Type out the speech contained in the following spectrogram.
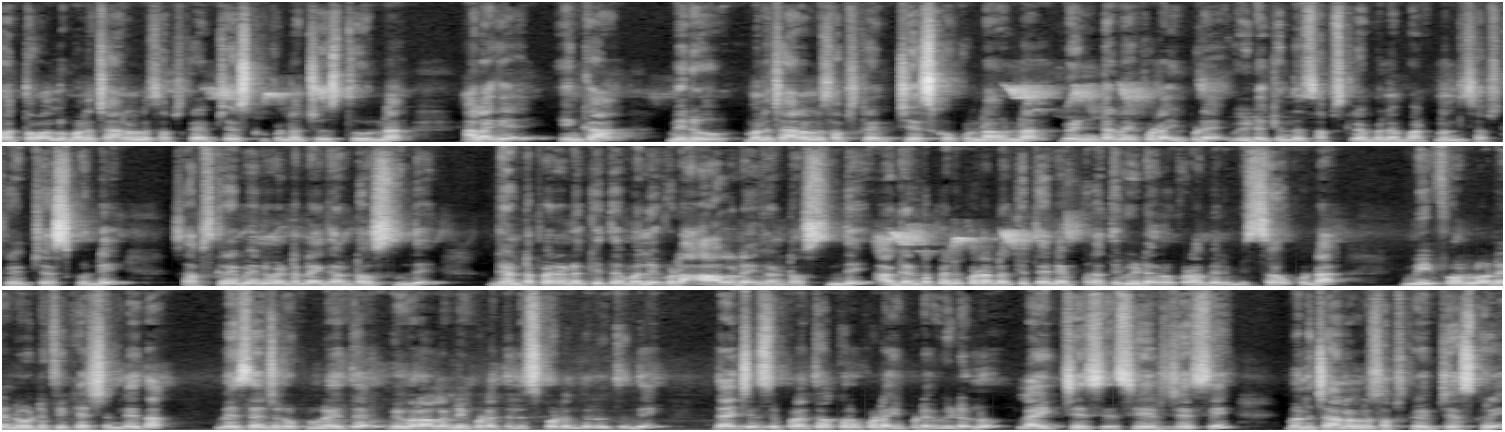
కొత్త వాళ్ళు మన ఛానల్ని సబ్స్క్రైబ్ చేసుకోకుండా చూస్తూ ఉన్నా అలాగే ఇంకా మీరు మన ఛానల్ని సబ్స్క్రైబ్ చేసుకోకుండా ఉన్నా వెంటనే కూడా ఇప్పుడే వీడియో కింద సబ్స్క్రైబ్ అనే బటన్ ఉంది సబ్స్క్రైబ్ చేసుకోండి. సబ్స్క్రైబ్ అయిన వెంటనే గంట వస్తుంది. గంట పైన నొక్కితే మళ్ళీ కూడా ఆల్ అనే గంట వస్తుంది. ఆ గంట పైన కూడా నొక్కితేనే ప్రతి వీడియోను కూడా మీరు మిస్ అవ్వకుండా మీ ఫోన్లోనే నోటిఫికేషన్ లేదా మెసేజ్ రూపంలో అయితే వివరాలన్నీ కూడా తెలుసుకోవడం జరుగుతుంది. దయచేసి ప్రతి ఒక్కరు కూడా ఇప్పుడే వీడియోను లైక్ చేసి షేర్ చేసి మన ఛానల్ను సబ్స్క్రైబ్ చేసుకుని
